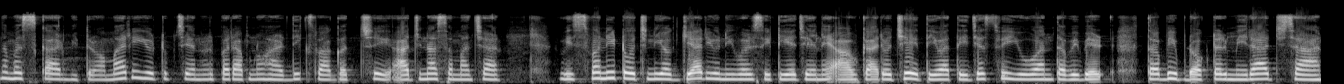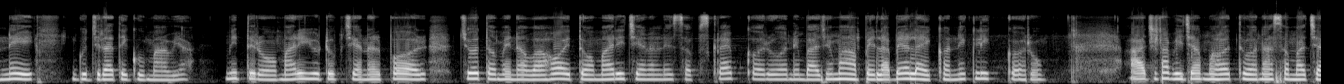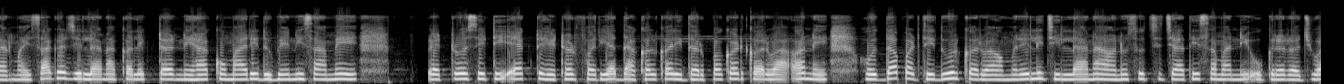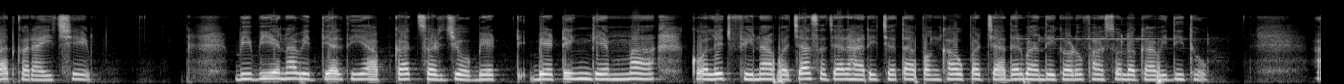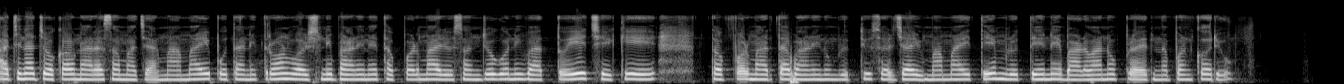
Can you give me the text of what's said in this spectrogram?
નમસ્કાર મિત્રો, અમારી યુટ્યુબ ચેનલ પર આપનું હાર્દિક સ્વાગત છે. આજના સમાચાર. વિશ્વની ટોચની અગિયાર યુનિવર્સિટીએ જેને આવકાર્યો છે તેવા તેજસ્વી યુવાન તબીબે તબીબ ડૉક્ટર મિરાજ શાહને ગુજરાતે ગુમાવ્યા. મિત્રો, અમારી યુટ્યુબ ચેનલ પર જો તમે નવા હોય તો અમારી ચેનલને સબસ્ક્રાઈબ કરો અને બાજુમાં આપેલા બે લાઇકનને ક્લિક કરો. આજના બીજા મહત્વના સમાચાર મહીસાગર જિલ્લાના કલેક્ટર નેહા કુમારી દુબેની સામે એટ્રોસિટી એક્ટ હેઠળ ફરિયાદ દાખલ કરી ધરપકડ કરવા અને હોદ્દા પરથી દૂર કરવા અમરેલી જિલ્લાના અનુસૂચિત જાતિ સમાજની ઉગ્ર રજૂઆત કરાઈ છે. બીબીએના વિદ્યાર્થીએ આપઘાત સર્જ્યો. બેટિંગ ગેમમાં કોલેજ ફીના પચાસ હજાર હારી જતા પંખા ઉપર ચાદર બાંધી ગળો ફાંસો લગાવી દીધો. આજના ચોંકાવનારા સમાચાર મામાએ પોતાની ત્રણ વર્ષની ભાણીને થપ્પડ માર્યો. સંજોગોની વાત તો એ છે કે થપ્પડ મારતા ભાણીનું મૃત્યુ સર્જાયું. મામાએ તે મૃતદેહને બાળવાનો પ્રયત્ન પણ કર્યો.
